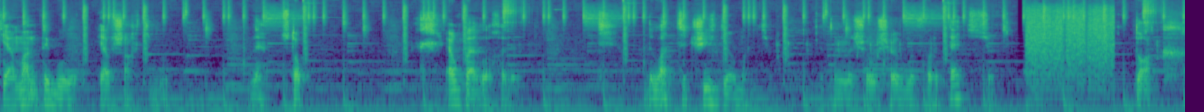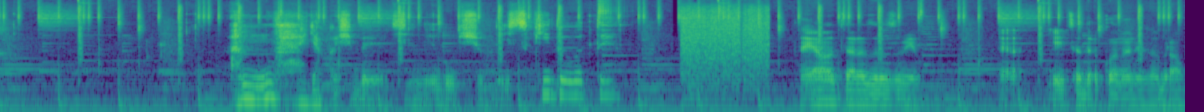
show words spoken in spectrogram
діаманти були. Я в шахті був. Не, стоп. Я в пекло ходив. 26 діамантів. Я там знайшов ще одну фортецю. Так. А, Ну, якось би цілий лут сюди скидувати. А я от зараз зрозумів. Я яйця дракона не забрав.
